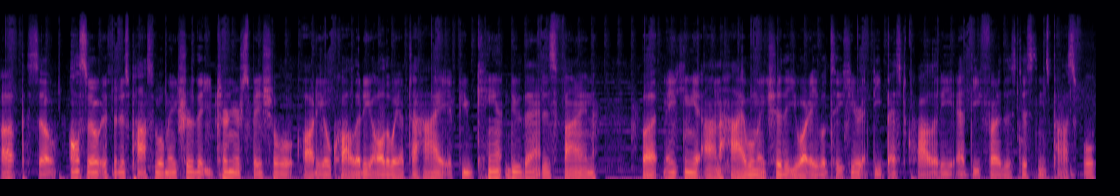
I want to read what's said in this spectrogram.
up. So also, if it is possible, make sure that you turn your spatial audio quality all the way up to high. If you can't do that, it is fine but making it on high will make sure that you are able to hear the best quality at the furthest distance possible.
